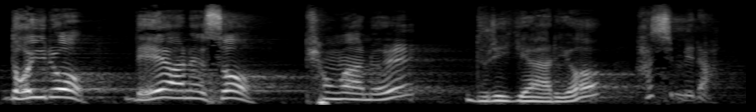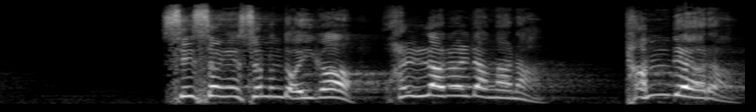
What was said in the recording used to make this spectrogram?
너희로 내 안에서 평안을 누리게 하려 하십니다. 세상에서는 너희가 환란을 당하나 담대하라.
